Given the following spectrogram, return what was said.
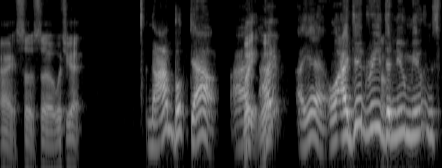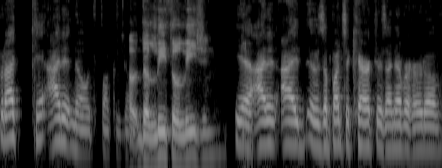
all right. So so what you got? No, I'm booked out. I, Wait, I- what? uh, yeah. Well, I did read Oh. the New Mutants, but I can't. I didn't know what the fuck was Oh, going. on. the Lethal Legion. Yeah, I didn't. I it was a bunch of characters I never heard of.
